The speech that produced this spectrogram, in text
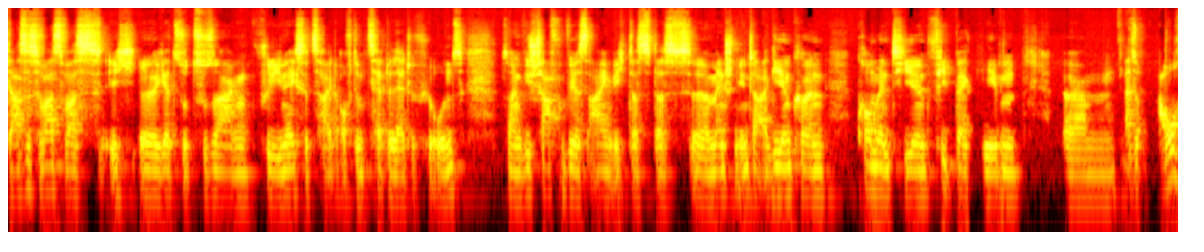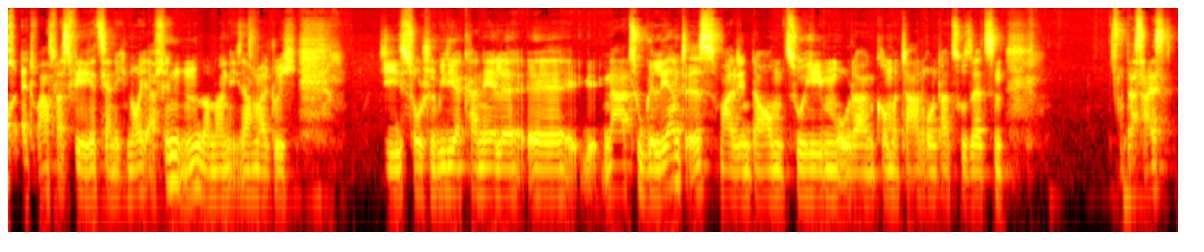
das ist was, was ich äh, jetzt sozusagen für die nächste Zeit auf dem Zettel hätte für uns. Sagen, wie schaffen wir es eigentlich, dass, dass äh, Menschen interagieren können, kommentieren, Feedback geben. Ähm, also auch etwas, was wir jetzt ja nicht neu erfinden, sondern ich sag mal durch die Social-Media-Kanäle äh, nahezu gelernt ist, mal den Daumen zu heben oder einen Kommentar drunter zu setzen. Das heißt,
